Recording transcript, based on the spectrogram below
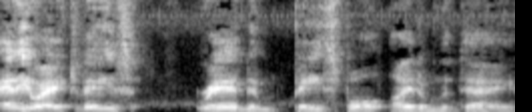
Anyway, today's random baseball item of the day.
